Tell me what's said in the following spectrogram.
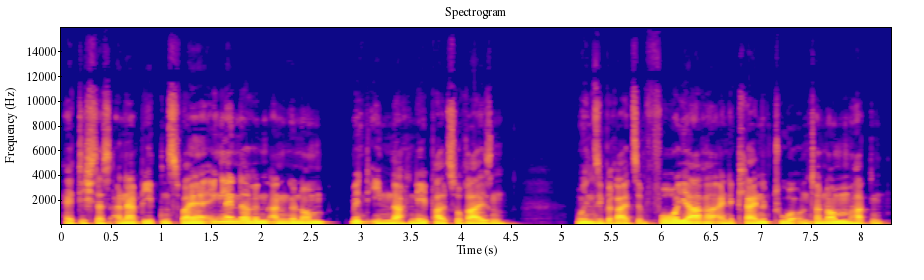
hätte ich das Anerbieten zweier Engländerinnen angenommen, mit ihnen nach Nepal zu reisen, wohin sie bereits im Vorjahre eine kleine Tour unternommen hatten.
